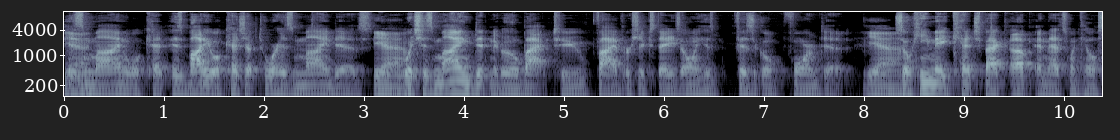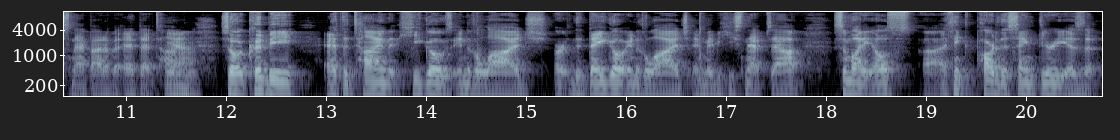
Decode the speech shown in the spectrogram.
his Yeah. mind will catch, his body will catch up to where his mind is. Yeah. Which his mind didn't go back to five or six days. Only his physical form did. yeah. So he may catch back up, and that's when he'll snap out of it at that time. yeah. So it could be at the time that he goes into the lodge, or that they go into the lodge, and maybe he snaps out. Somebody else, uh, I think part of the same theory is that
